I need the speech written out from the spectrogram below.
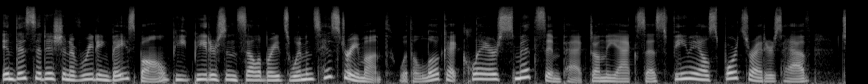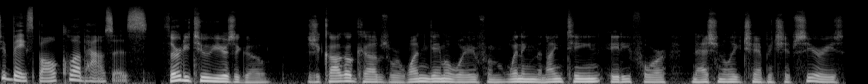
In this edition of Reading Baseball, Pete Peterson celebrates Women's History Month with a look at Claire Smith's impact on the access female sports writers have to baseball clubhouses. 32 years ago, the Chicago Cubs were one game away from winning the 1984 National League Championship Series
